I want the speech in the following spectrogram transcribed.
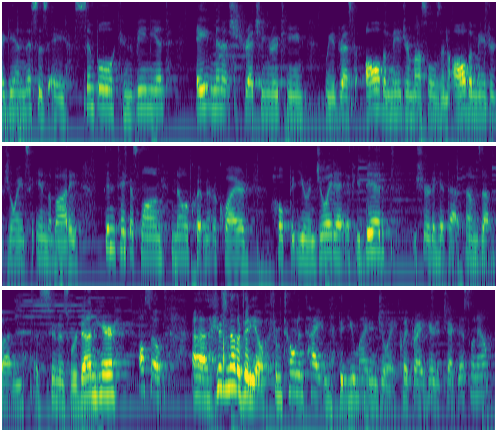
Again, this is a simple, convenient, eight minute stretching routine. We addressed all the major muscles and all the major joints in the body. Didn't take us long, no equipment required. Hope that you enjoyed it. If you did, be sure to hit that thumbs up button as soon as we're done here. Also, uh, here's another video from Tone and Tighten that you might enjoy. Click right here to check this one out.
